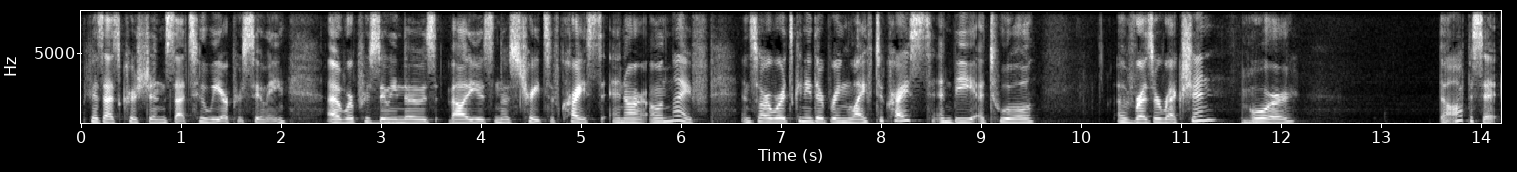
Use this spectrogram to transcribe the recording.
because as Christians that's who we are pursuing. Uh, we're pursuing those values and those traits of Christ in our own life. And so our words can either bring life to Christ and be a tool of resurrection mm-hmm. or the opposite.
